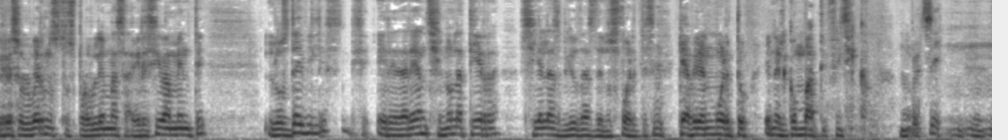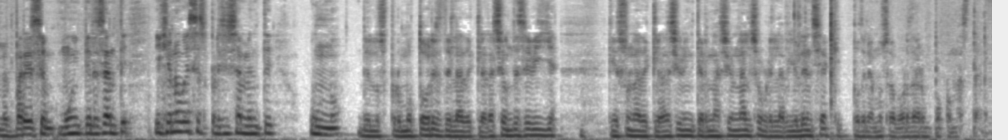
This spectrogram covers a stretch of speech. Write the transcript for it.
y resolver nuestros problemas agresivamente, los débiles dice, heredarían, si no la tierra, si a las viudas de los fuertes que habrían muerto en el combate físico. ¿no? Pues sí. Mm, Me parece muy interesante. Y Genovés es precisamente uno de los promotores de la Declaración de Sevilla, que es una declaración internacional sobre la violencia que podremos abordar un poco más tarde.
